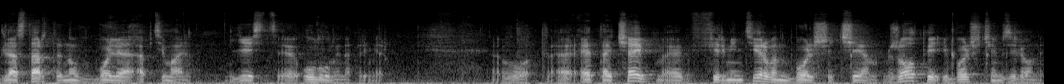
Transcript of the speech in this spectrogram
для старта ну, более оптимальны. Есть э, улуны, например. Вот. Э, Это чай э, ферментирован больше, чем желтый и больше, чем зеленый.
